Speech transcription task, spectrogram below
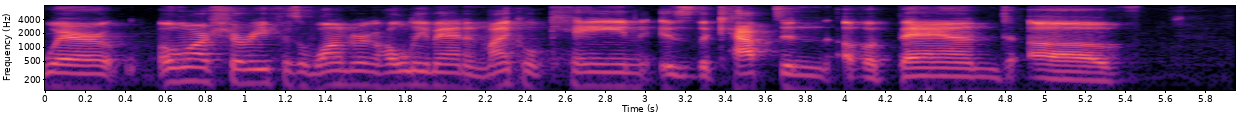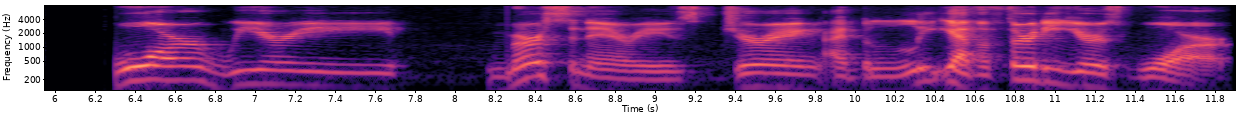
where Omar Sharif is a wandering holy man and Michael Caine is the captain of a band of war weary mercenaries during, I believe, yeah, the 30 Years' War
